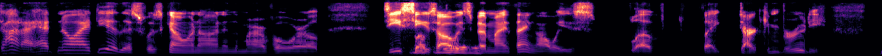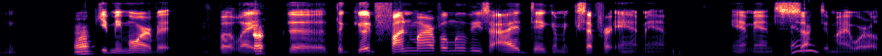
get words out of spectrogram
god, I had no idea this was going on in the Marvel world. DC's Love always been my thing. Always loved like dark and broody. Well- Give me more of it. But like Sure. the the good fun Marvel movies, I dig them except for Ant Man. Ant Man sucked in my world.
